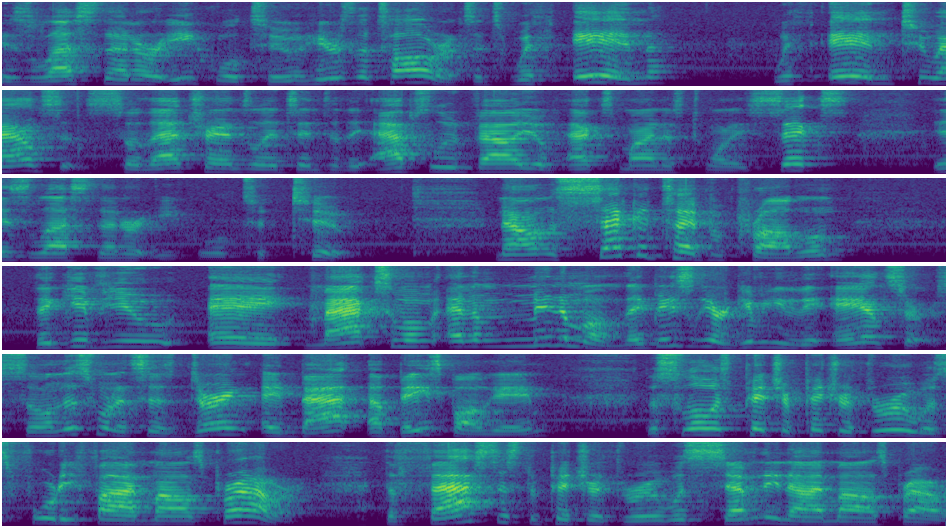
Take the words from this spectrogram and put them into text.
is less than or equal to. Here's the tolerance. It's within, within 2 ounces. So that translates into the absolute value of x minus 26 is less than or equal to 2. Now, on the second type of problem, they give you a maximum and a minimum. They basically are giving you the answers. So on this one it says during a bat a baseball game, the slowest pitcher pitcher threw was 45 miles per hour. The fastest the pitcher threw was 79 miles per hour.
